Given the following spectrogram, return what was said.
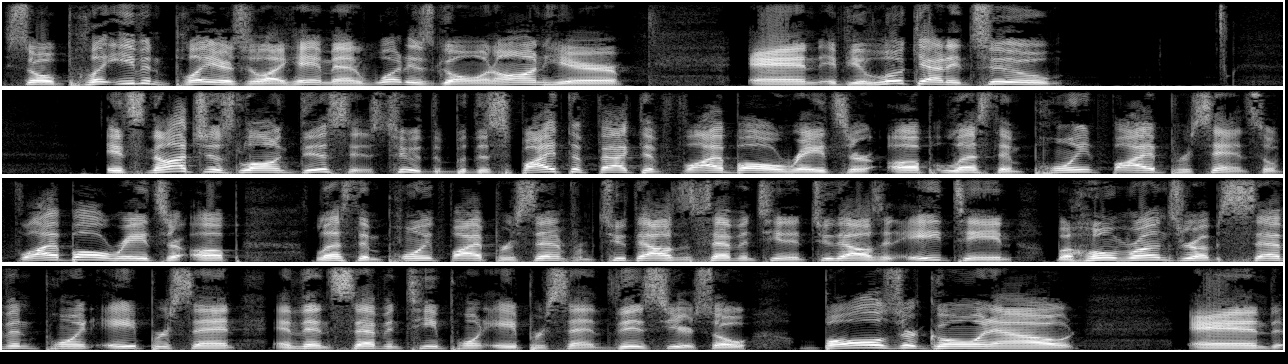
So play, even players are like, "Hey, man, what is going on here?" And if you look at it too, it's not just long distance too. But despite the fact that fly ball rates are up less than 0.5 percent, so fly ball rates are up less than 0.5% from 2017 and 2018, but home runs are up 7.8% and then 17.8% this year. So balls are going out, and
